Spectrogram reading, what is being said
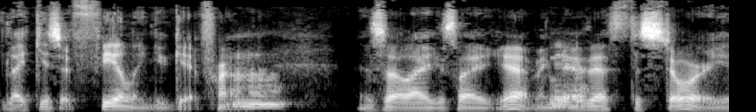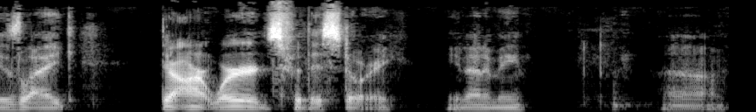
Like it's a feeling you get from it. And so like it's like, yeah, I mean Yeah. that's the story is like there aren't words for this story. You know what I mean? Um,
